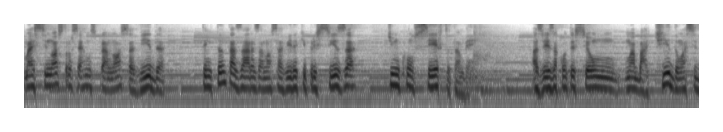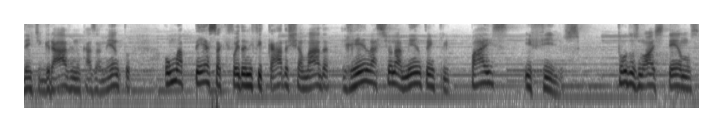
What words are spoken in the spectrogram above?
Mas se nós trouxermos para a nossa vida, tem tantas áreas da nossa vida que precisa de um conserto também. Às vezes aconteceu um, uma batida, um acidente grave no casamento, ou uma peça que foi danificada chamada relacionamento entre pais e filhos. Todos nós temos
